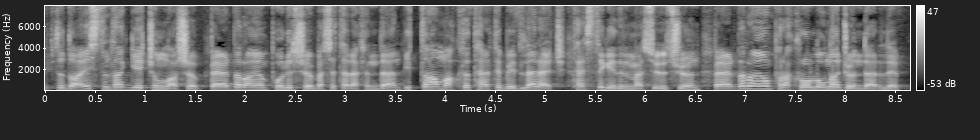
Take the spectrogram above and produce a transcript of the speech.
ibtidai istintaq yekunlaşıb. Bərdə rayon polis şöbəsi tərəfindən ittiham aktı tərtib edilərək təsdiq edilməsi üçün Bərdə rayon prokurorluğuna göndərilib.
